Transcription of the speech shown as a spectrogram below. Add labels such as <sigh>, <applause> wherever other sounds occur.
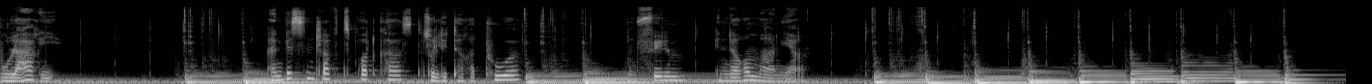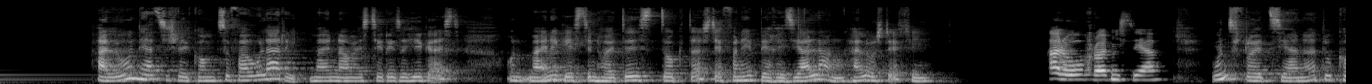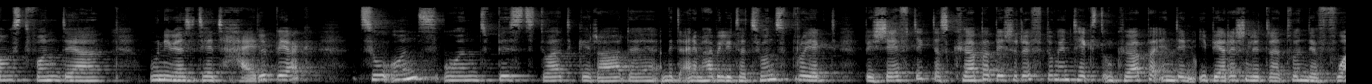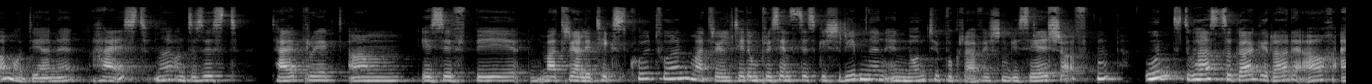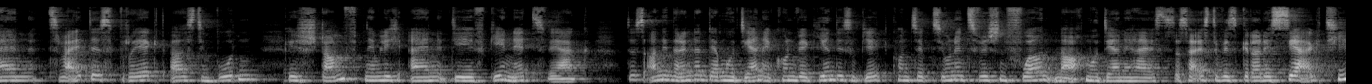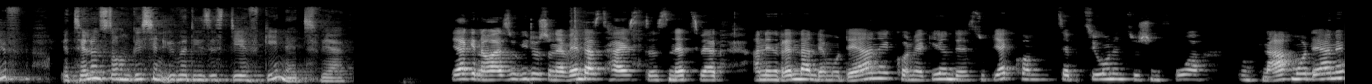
Fabulari. Ein Wissenschaftspodcast zur Literatur und Film in der Romania. Hallo und herzlich willkommen zu Fabulari. Mein Name ist Theresa Hirgeist und meine Gästin heute ist Dr. Stefanie Beresia-Lang. Hallo Steffi. Hallo, freut mich sehr. Uns freut sehr, ne? Du kommst von der Universität Heidelberg zu uns und bist dort gerade mit einem Habilitationsprojekt beschäftigt, das Körperbeschriftungen, Text und Körper in den iberischen Literaturen der Vormoderne heißt. Ne? Und das ist Teilprojekt am SFB Materiale Textkulturen, Materialität und Präsenz des Geschriebenen in non-typografischen Gesellschaften. Und du hast sogar gerade auch ein zweites Projekt aus dem Boden gestampft, nämlich ein DFG-Netzwerk, das an den Rändern der Moderne konvergierende Subjektkonzeptionen zwischen Vor- und Nachmoderne heißt. Das heißt, du bist gerade sehr aktiv. Erzähl uns doch ein bisschen über dieses DFG-Netzwerk. Ja, genau. Also wie du schon erwähnt hast, heißt das Netzwerk an den Rändern der Moderne, konvergierende Subjektkonzeptionen zwischen Vor- und Nachmoderne.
